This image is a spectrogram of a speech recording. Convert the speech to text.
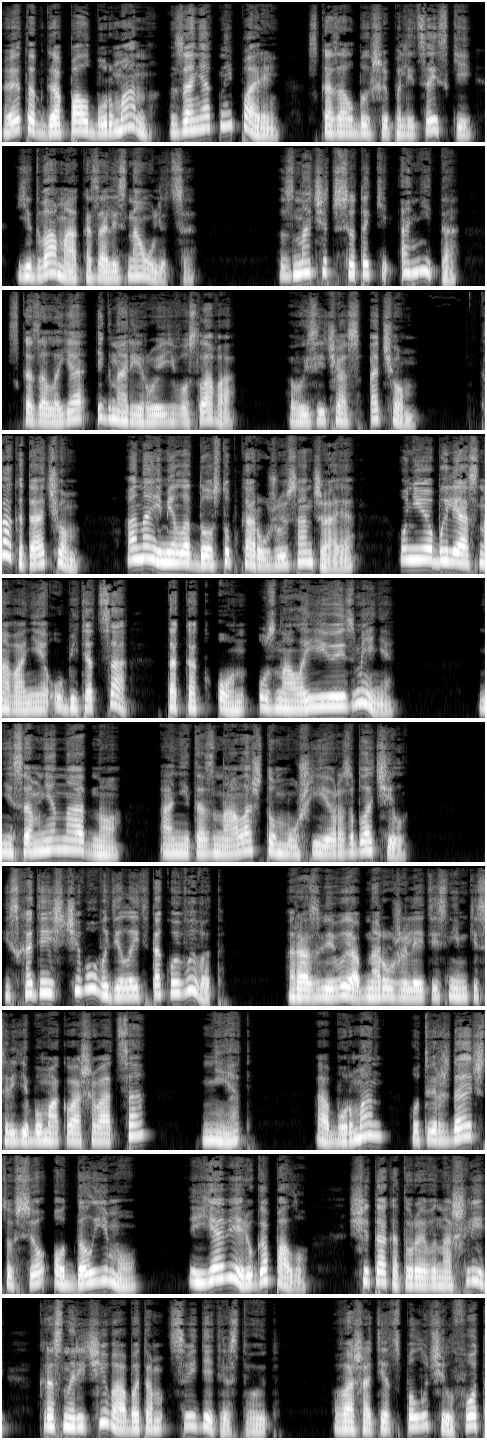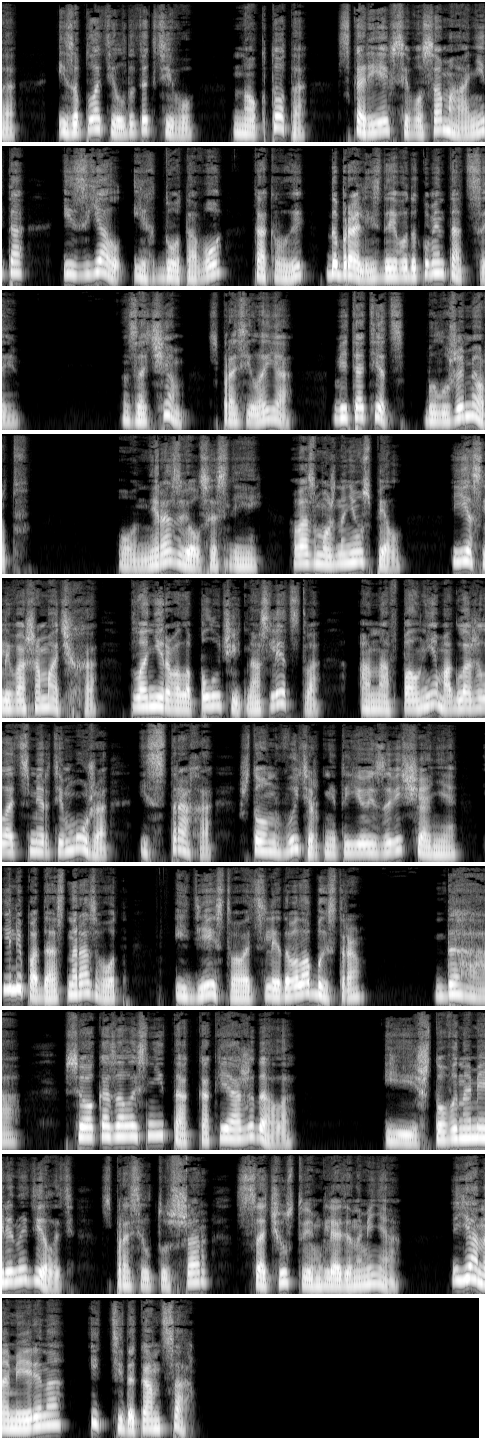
«Этот Гапал Бурман – занятный парень», – сказал бывший полицейский, едва мы оказались на улице. «Значит, все-таки Анита», – сказала я, игнорируя его слова. «Вы сейчас о чем?» «Как это о чем? Она имела доступ к оружию Санджая. У нее были основания убить отца, так как он узнал о ее измене. Несомненно одно – Анита знала, что муж ее разоблачил. Исходя из чего вы делаете такой вывод? Разве вы обнаружили эти снимки среди бумаг вашего отца? Нет. А Бурман утверждает, что все отдал ему. И я верю Гапалу. Счета, которые вы нашли, красноречиво об этом свидетельствуют. Ваш отец получил фото и заплатил детективу, но кто-то, скорее всего сама Анита, изъял их до того, как вы добрались до его документации. «Зачем?» – спросила я. «Ведь отец был уже мертв». Он не развелся с ней, возможно, не успел. Если ваша мачеха планировала получить наследство, она вполне могла желать смерти мужа из страха, что он вычеркнет ее из завещания или подаст на развод. И действовать следовало быстро. Да, все оказалось не так, как я ожидала. «И что вы намерены делать?» — спросил Тушар с сочувствием, глядя на меня. «Я намерена идти до конца».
